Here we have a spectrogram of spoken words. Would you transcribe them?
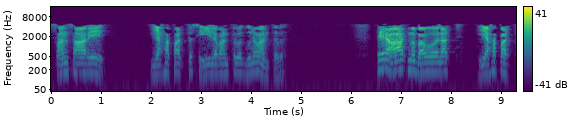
සංසාරේ යහපත්ව සීලවන්තව ගුණවන්තව පෙර ආත්ම භවවලත් යහපත්ව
